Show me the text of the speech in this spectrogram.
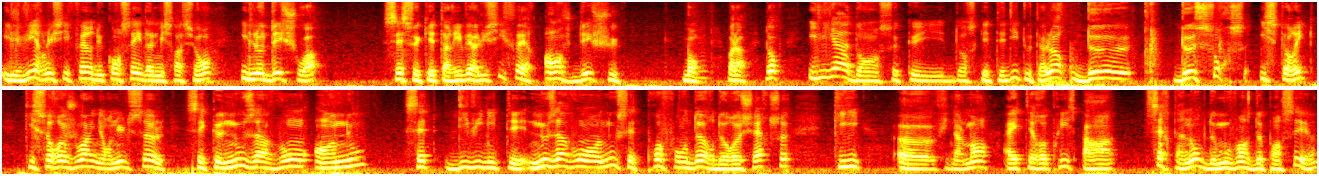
Il vire Lucifer du conseil d'administration, il le déchoit. C'est ce qui est arrivé à Lucifer, ange déchu. Bon, voilà. Donc, il y a dans ce, qui, dans ce qui était dit tout à l'heure deux, deux sources historiques qui se rejoignent en une seule. C'est que nous avons en nous cette divinité. Nous avons en nous cette profondeur de recherche qui, euh, finalement, a été reprise par un certain nombre de mouvances de pensée. hein.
